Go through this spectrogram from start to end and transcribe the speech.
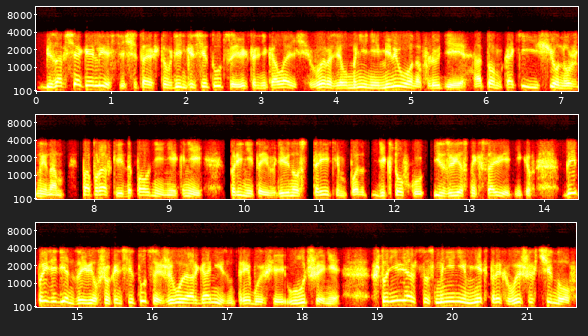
безо всякой лести считаю, что в День Конституции Виктор Николаевич выразил мнение миллионов людей о том, какие еще нужны нам поправки и дополнения к ней, принятые в 93-м под диктовку известных советников. Да и президент заявил, что Конституция – живой организм, требующий улучшения, что не вяжется с мнением некоторых высших чинов,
